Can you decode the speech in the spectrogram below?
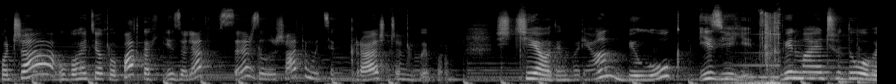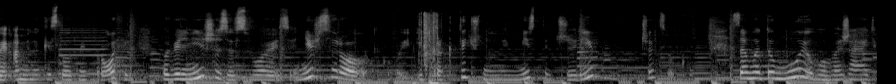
Хоча у багатьох випадках ізолят все ж залишатиметься кращим вибором. Ще один варіант білок із яєць. Він має чудовий амінокислотний профіль, повільніше засвоюється, ніж сироватковий, і практично не містить жирів чи цукру. Саме тому його вважають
